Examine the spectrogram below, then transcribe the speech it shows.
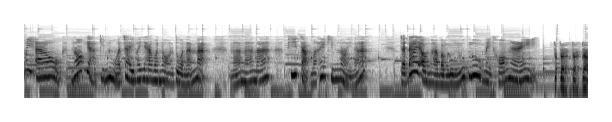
ไม่เอา น้องอยากกินหัวใจพยาวานอนตัวนั้นน่ะ นะนะนะ พี่จับมาให้กินหน่อยนะ จะได้เอามาบำรุงลูกๆในท้องไง จ้ะจ้ะจ้ะจ้ะ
